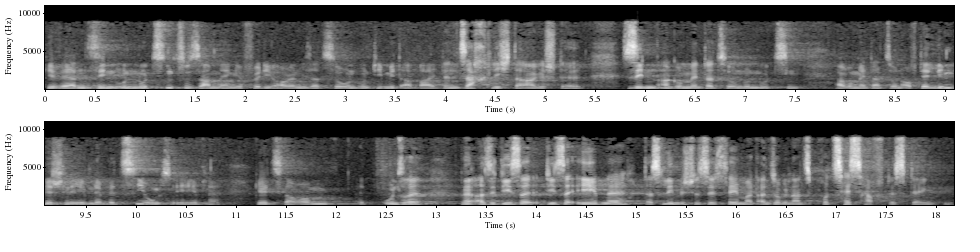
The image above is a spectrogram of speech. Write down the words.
hier werden Sinn- und Nutzenzusammenhänge für die Organisation und die Mitarbeitenden sachlich dargestellt. Sinn, Argumentation und Nutzenargumentation. Auf der limbischen Ebene, Beziehungsebene, geht es darum, unsere, ne, also diese, diese Ebene, das limbische System hat ein sogenanntes prozesshaftes Denken.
